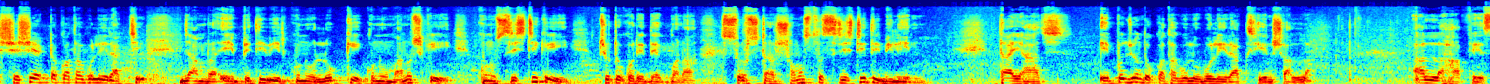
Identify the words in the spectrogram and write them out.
শেষে একটা কথা বলেই রাখছি যে আমরা এই পৃথিবীর কোনো লোককে, কোনো মানুষকে, কোনো সৃষ্টিকেই ছোট করে দেখব না। স্রষ্টার সমস্ত সৃষ্টিতে বিলীন। তাই আজ এ পর্যন্ত কথাগুলো বলেই রাখছি ইনশাল্লাহ। আল্লাহ হাফিজ।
